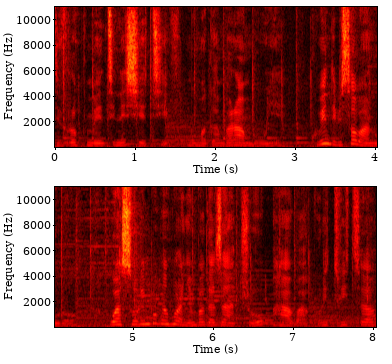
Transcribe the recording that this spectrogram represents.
development initiative mu magambo arambuye. Ku bindi bisobanuro wasura imbuga nkoranyambaga zacu haba kuri twitter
